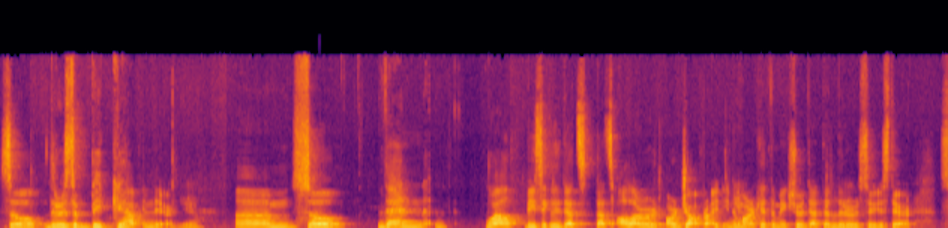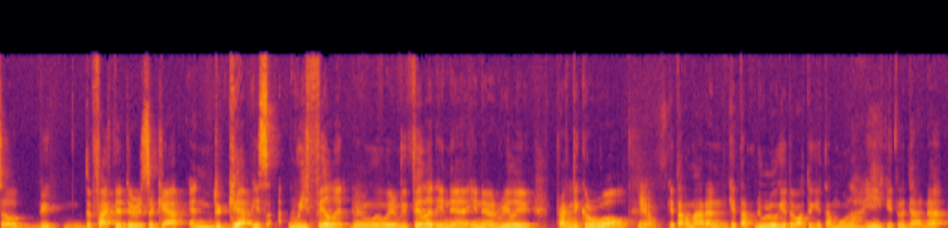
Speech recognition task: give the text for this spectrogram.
So there is a big gap in there. Yeah. Um, so then, well, basically that's that's all our, our job, right, in the market to make sure that the literacy is there. So be, the fact that there is a gap, and the gap is we feel it when, we feel it in a in a really practical world. Yeah. Kita kemarin kita dulu gitu waktu kita mulai gitu dana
